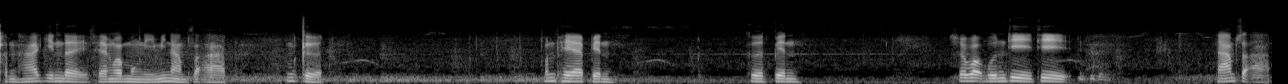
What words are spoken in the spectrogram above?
คันหากินได้แสดงว่าหมองนี้มีน้ำสะอาด มันเกิด มันแพร่เป็น เกิดเป็น เฉพาะพื้นที่ที่น้ำสะอาด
